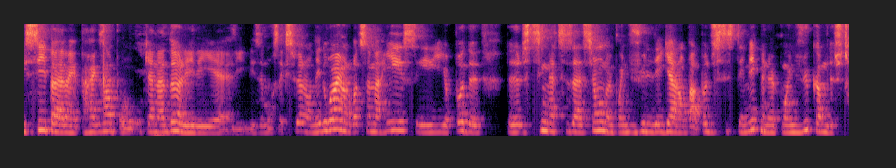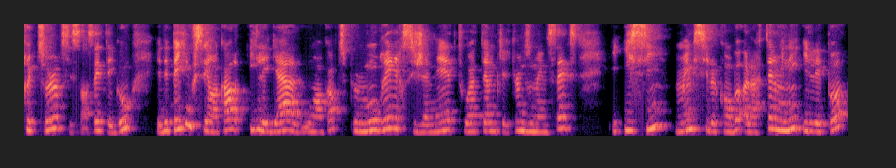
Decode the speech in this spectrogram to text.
Ici, par, ben, par exemple, au Canada, les, les, homosexuels ont des droits, ils ont le droit de se marier. Il n'y a pas de, stigmatisation d'un point de vue légal. On ne parle pas du systémique, mais d'un point de vue comme de structure, c'est censé être égaux. Il y a des pays où c'est encore illégal, où encore tu peux mourir si jamais toi t'aimes quelqu'un du même sexe. Et ici, même si le combat a l'air terminé, il l'est pas.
